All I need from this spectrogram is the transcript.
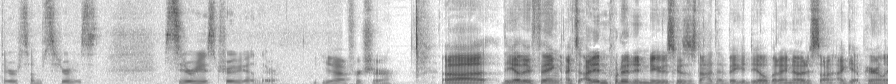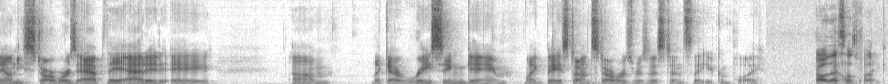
there's some serious, serious trivia in there. Yeah, for sure. Uh, the other thing, I, I didn't put it in news because it's not that big a deal, but I noticed on, I get apparently on the Star Wars app they added a, um, like a racing game like based on Star Wars Resistance that you can play. Oh, that sounds fun. like-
